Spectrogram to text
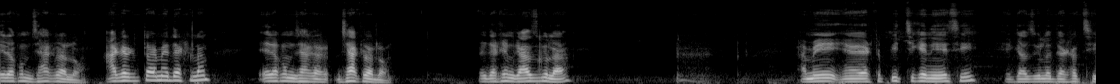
এরকম ঝাঁকড়ালো। আগের টাইমে দেখলাম এরকম ঝাঁকড়া ঝাঁকড়ালো। এই দেখেন গাছগুলা। আমি একটা পিচ্চিকে নিয়েছি। এই গাছগুলো দেখাচ্ছি,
